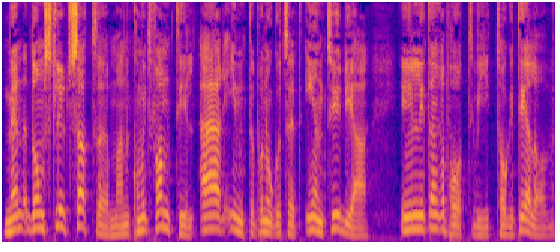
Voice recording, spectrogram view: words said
Men de slutsatser man kommit fram till är inte på något sätt entydiga, enligt en rapport vi tagit del av.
